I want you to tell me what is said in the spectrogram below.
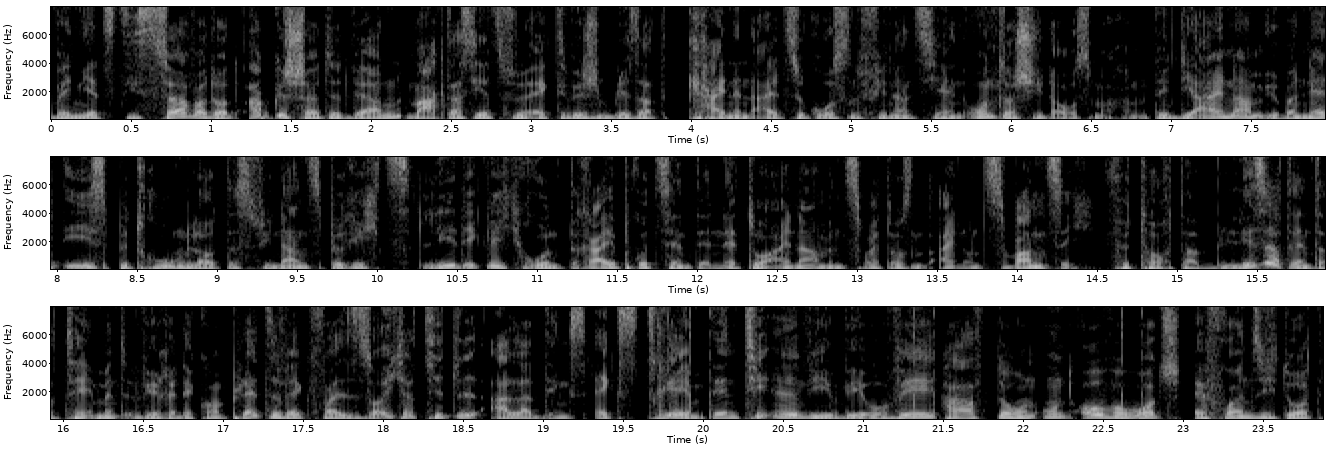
Wenn jetzt die Server dort abgeschaltet werden, mag das jetzt für Activision Blizzard keinen allzu großen finanziellen Unterschied ausmachen. Denn die Einnahmen über NetEase betrugen laut des Finanzberichts lediglich rund 3% der Nettoeinnahmen 2021. Für Tochter Blizzard Entertainment wäre der komplette Wegfall solcher Titel allerdings extrem. Denn Titel wie WoW, Hearthstone und Overwatch erfreuen sich dort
